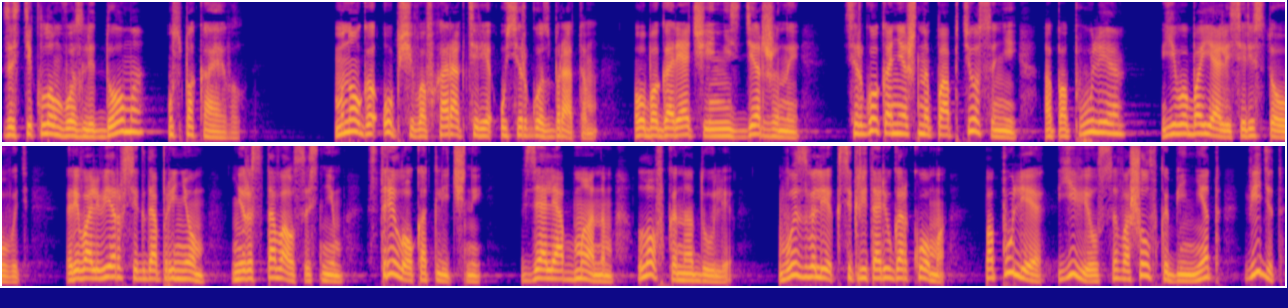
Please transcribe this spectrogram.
за стеклом возле дома успокаивал. Много общего в характере у Серго с братом. Оба горячие, не сдержаны. Серго, конечно, пообтесанней, а Папулия... Его боялись арестовывать. Револьвер всегда при нем, не расставался с ним. Стрелок отличный. Взяли обманом, ловко надули. Вызвали к секретарю горкома. Папулия явился, вошел в кабинет, видит,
